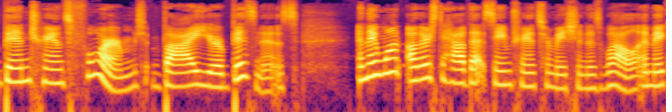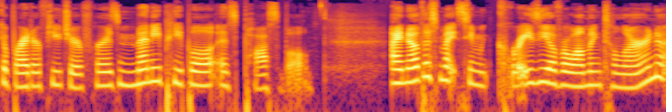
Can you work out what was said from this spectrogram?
been transformed by your business. And they want others to have that same transformation as well and make a brighter future for as many people as possible. I know this might seem crazy overwhelming to learn,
